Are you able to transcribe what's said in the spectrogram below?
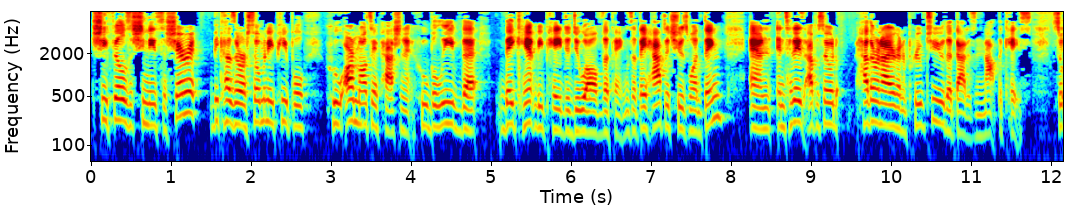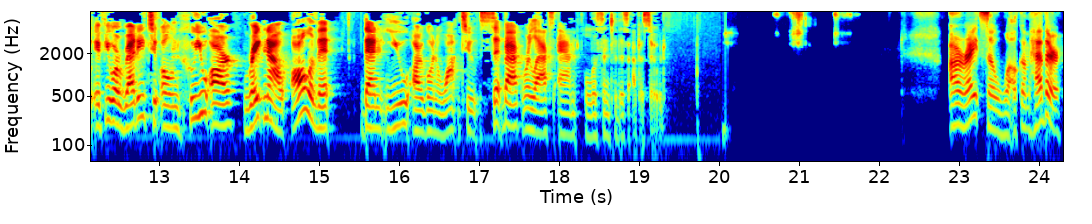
she feels that she needs to share it because there are so many people who are multi passionate who believe that they can't be paid to do all the things, that they have to choose one thing. And in today's episode, Heather and I are going to prove to you that that is not the case. So if you are ready to own who you are right now, all of it, then you are going to want to sit back, relax, and listen to this episode. All right. So welcome, Heather.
